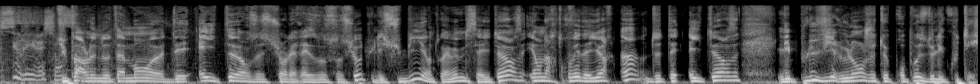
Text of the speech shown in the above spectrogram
sur Rire et Chanson. Tu parles notamment euh, des haters sur les réseaux sociaux, tu les subis hein, toi-même ces haters, et on a retrouvé d'ailleurs un de tes haters les plus virulents, je te propose de l'écouter.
